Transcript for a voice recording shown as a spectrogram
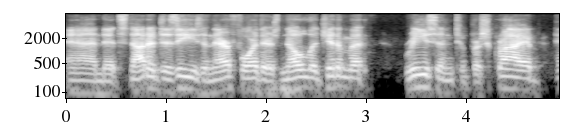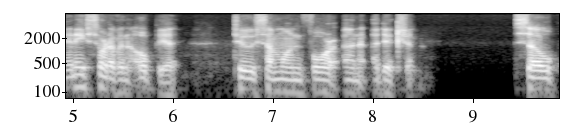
and it's not a disease, and therefore there's no legitimate reason to prescribe any sort of an opiate to someone for an addiction. So,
